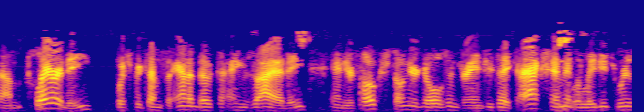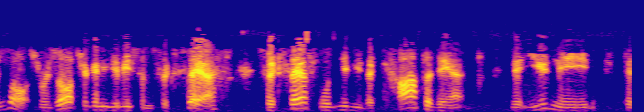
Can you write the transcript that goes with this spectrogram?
um, clarity, which becomes the antidote to anxiety, and you're focused on your goals and dreams. You take action, it will lead you to results. Results are going to give you some success. Success will give you the confidence that you need to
